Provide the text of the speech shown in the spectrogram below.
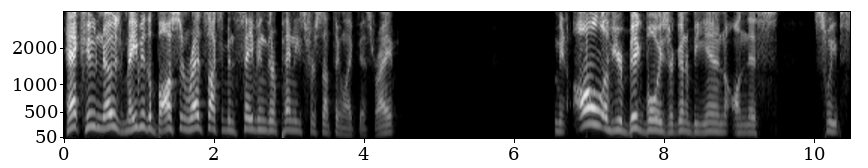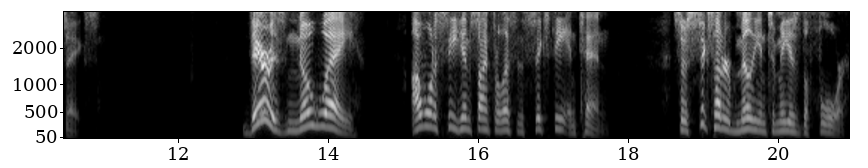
heck, who knows? Maybe the Boston Red Sox have been saving their pennies for something like this, right? I mean, all of your big boys are going to be in on this sweepstakes. There is no way I want to see him sign for less than 60 and 10. So 600 million to me is the floor.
